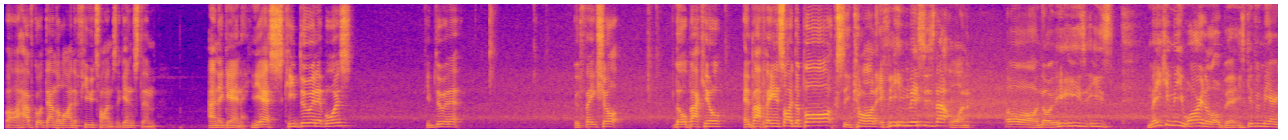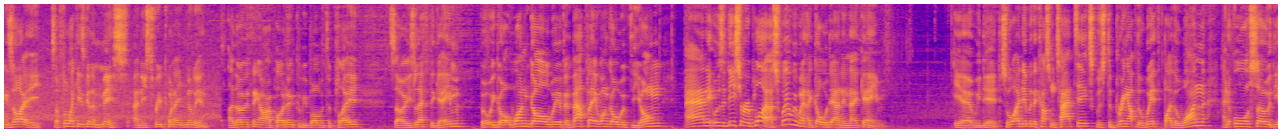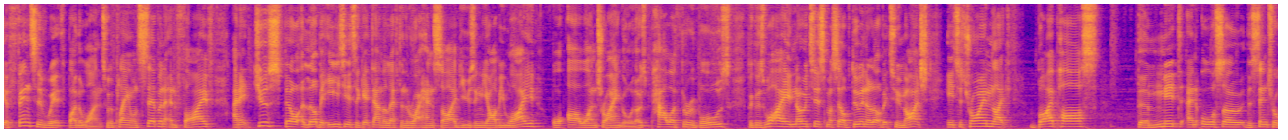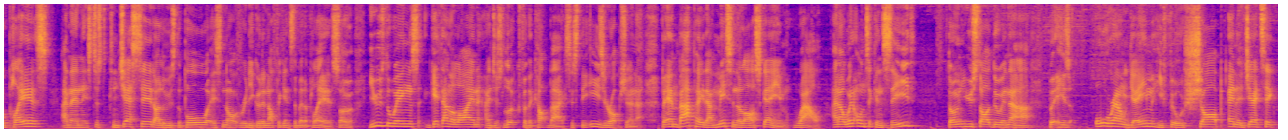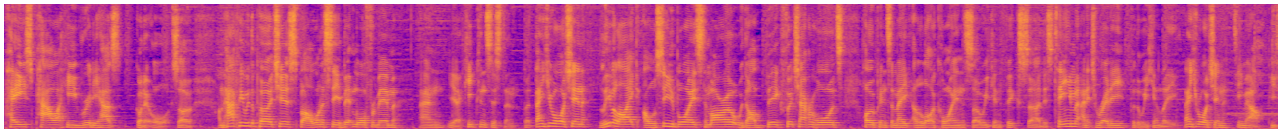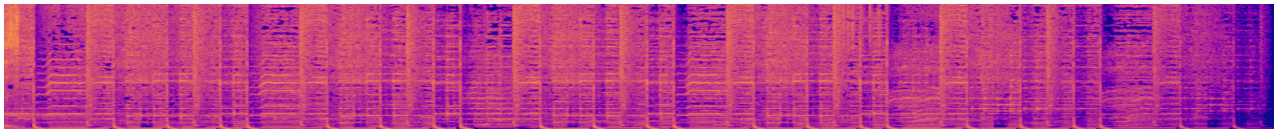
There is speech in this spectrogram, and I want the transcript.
But I have got down the line a few times against him. And again, yes, keep doing it, boys. Keep doing it. Good fake shot. Little back heel. Mbappe inside the box. He can't. If he misses that one, Oh, no. he's, he's making me worried a little bit. He's giving me anxiety. So I feel like he's going to miss. And he's 3.8 million. I don't think our opponent could be bothered to play. So he's left the game. But we got one goal with Mbappe, one goal with De Jong. And it was a decent reply. I swear we went a goal down in that game. Yeah, we did. So what I did with the custom tactics was to bring up the width by the one and also the offensive width by the one. So we're playing on seven and five and it just felt a little bit easier to get down the left and the right hand side using the RBY or R1 triangle, those power through balls. Because what I noticed myself doing a little bit too much is to try and like bypass the mid and also the central players and then it's just congested, I lose the ball, it's not really good enough against the better players. So use the wings, get down the line and just look for the cutbacks. It's the easier option. But Mbappe, that miss in the last game, wow. And I went on to concede, don't you start doing that, but his all-round game, he feels sharp, energetic, pace, power, he really has got it all. So I'm happy with the purchase, but I want to see a bit more from him and yeah, keep consistent. But thank you for watching. Leave a like. I will see you boys tomorrow with our big FUT Champ rewards. Hoping to make a lot of coins so we can fix uh, this team and it's ready for the weekend league. Thank you for watching. Team out. Peace.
